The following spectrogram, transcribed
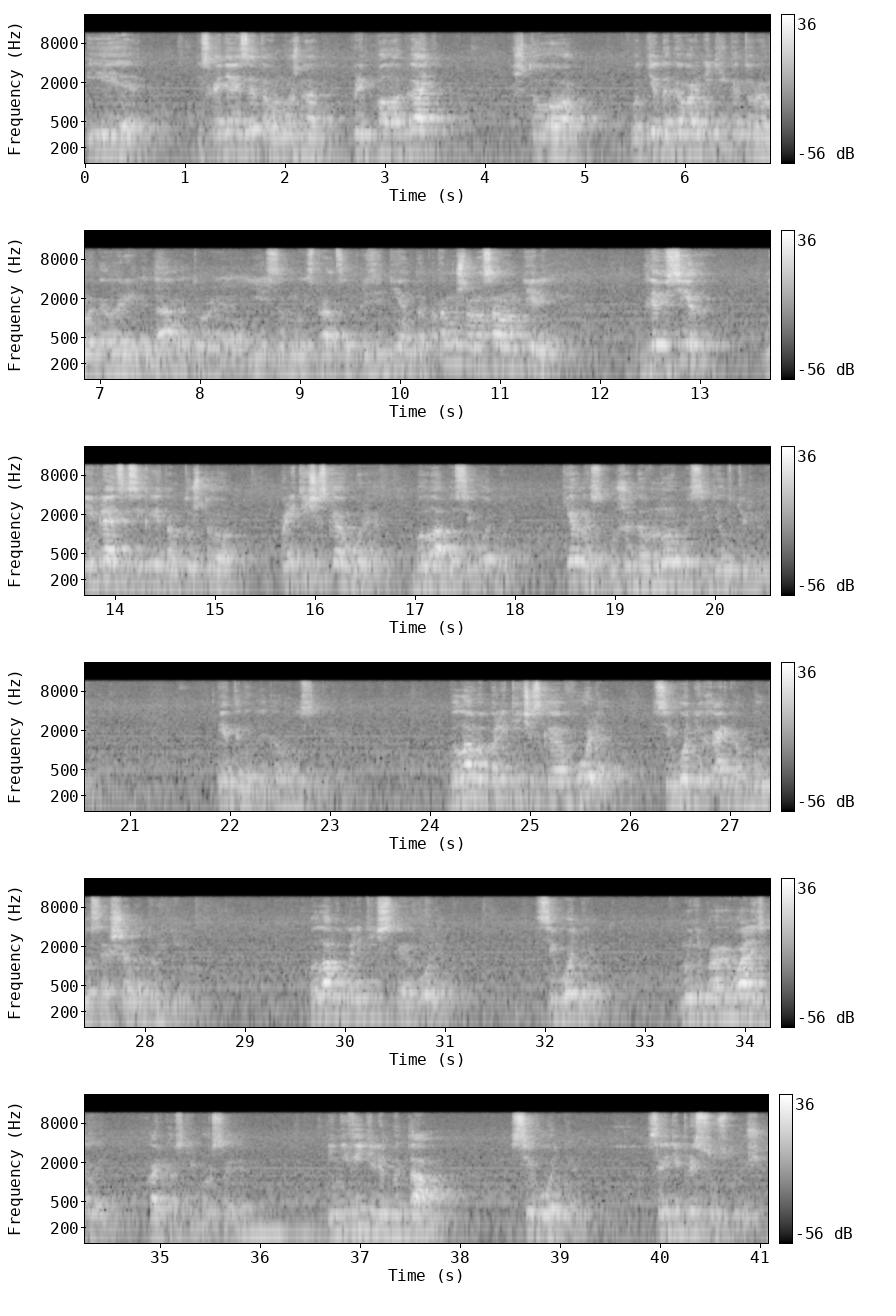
И исходя из этого можно предполагать, что вот те договорники, которые мы говорили, да, которые есть с администрацией президента, потому что на самом деле для всех не является секретом то, что политическая воля была бы сегодня, Кернес уже давно бы сидел в тюрьме. Это ни для кого не секрет. Была бы политическая воля, сегодня Харьков был бы совершенно другим. Была бы политическая воля, сегодня мы не прорывались бы в Харьковский горсовет и не видели бы там сегодня среди присутствующих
